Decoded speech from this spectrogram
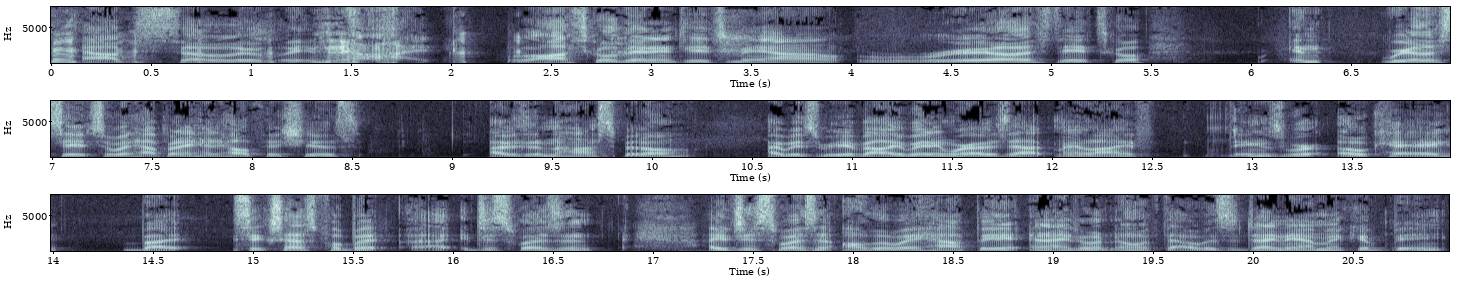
absolutely not. Law school didn't teach me how. Real estate school. And real estate, so what happened? I had health issues. I was in the hospital. I was reevaluating where I was at in my life. Things were okay, but successful, but I just wasn't, I just wasn't all the way happy. And I don't know if that was a dynamic of being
